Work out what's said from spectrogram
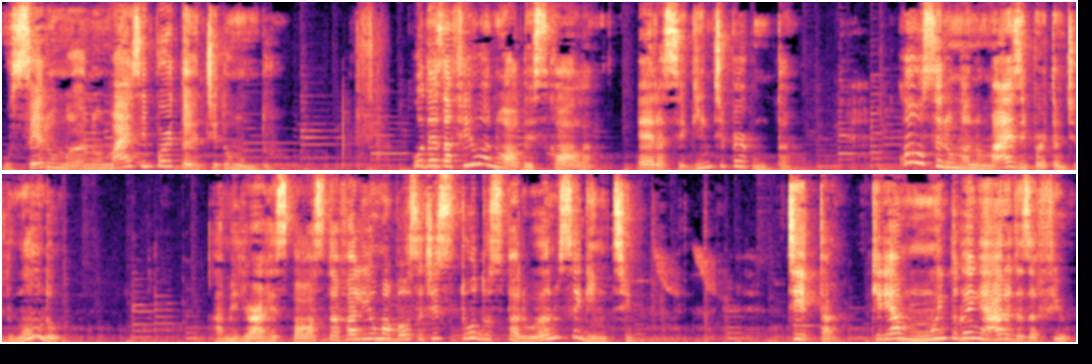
o ser humano mais importante do mundo. O desafio anual da escola era a seguinte pergunta: Qual o ser humano mais importante do mundo? A melhor resposta valia uma bolsa de estudos para o ano seguinte. Tita queria muito ganhar o desafio,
